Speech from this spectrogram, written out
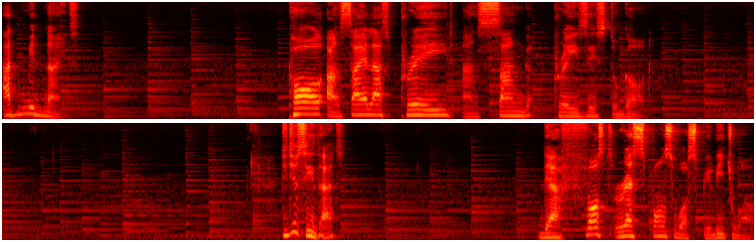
at midnight, Paul and Silas prayed and sang praises to God. Did you see that? Their first response was spiritual.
